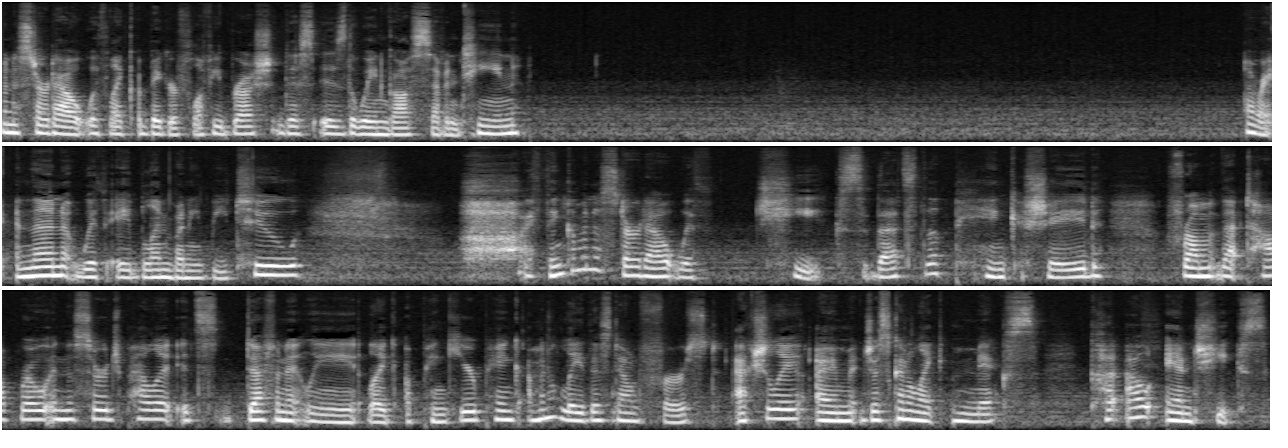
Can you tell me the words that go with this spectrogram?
I'm gonna start out with like a bigger fluffy brush. This is the Wayne Goss 17. All right, and then with a Blend Bunny B2, I think I'm gonna start out with Cheeks. That's the pink shade from that top row in the Surge palette. It's definitely like a pinkier pink. I'm gonna lay this down first. Actually, I'm just gonna like mix Cutout and Cheeks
